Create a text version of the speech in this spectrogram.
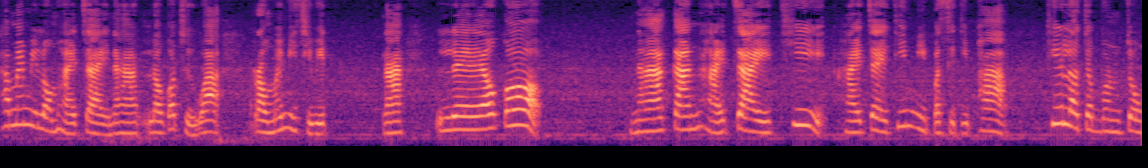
ถ้าไม่มีลมหายใจนะคะเราก็ถือว่าเราไม่มีชีวิตนะ แล้วก็นะการหายใจที่หายใจที่มีประสิทธิภาพ ที่เราจะบรรจง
